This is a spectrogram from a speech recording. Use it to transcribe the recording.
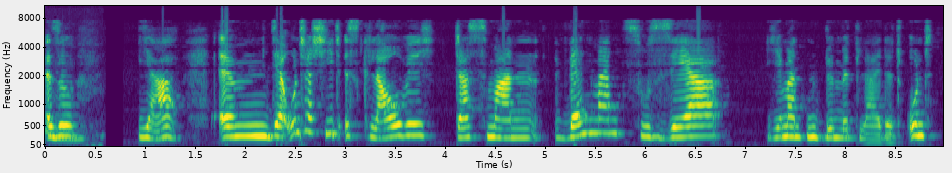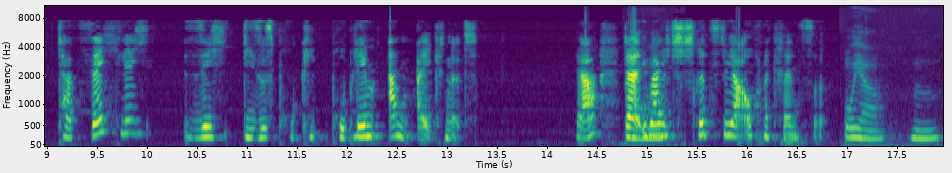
Also hm. ja, ähm, der Unterschied ist, glaube ich, dass man, wenn man zu sehr jemanden bemitleidet und tatsächlich sich dieses Pro Problem aneignet, ja, da mhm. überschrittst du ja auch eine Grenze. Oh ja. Hm.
